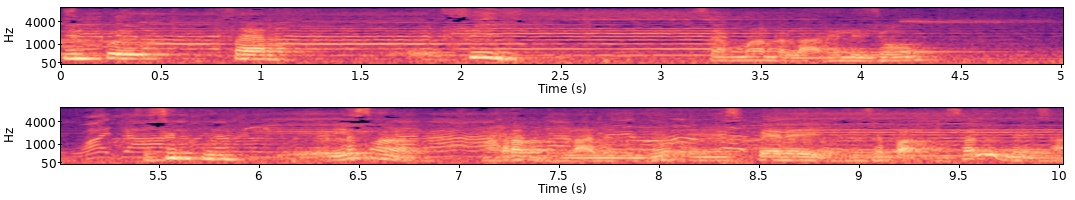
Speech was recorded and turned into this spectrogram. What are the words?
il peut faire fi seulement de la religion, c'est surtout laissant en rade la religion et espérer, je ne sais pas, un salut, mais ça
